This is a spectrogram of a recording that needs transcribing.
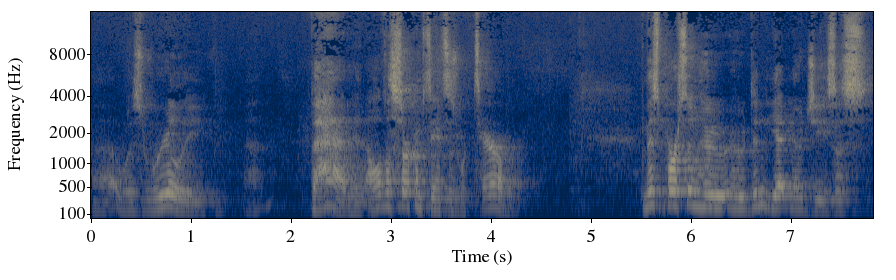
uh, was really uh, bad. All the circumstances were terrible. And this person who, who didn't yet know Jesus,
